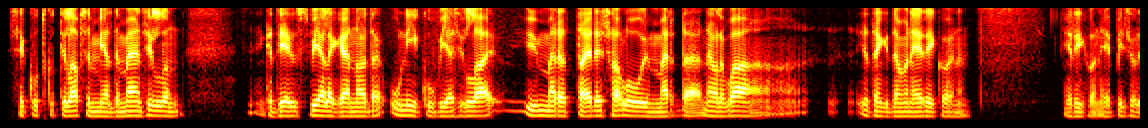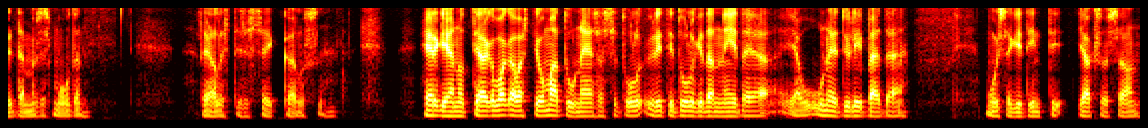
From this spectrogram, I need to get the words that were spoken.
Se kutkutti lapsen mieltä. Mä en silloin, enkä tietysti vieläkään noita unikuvia sillä ymmärrä tai edes halua ymmärtää. Ne oli vaan jotenkin tämmöinen erikoinen, erikoinen episodi tämmöisessä muuten realistisessa seikkailussa. Herkihän otti aika vakavasti omat uneensa, se tul, yritti tulkita niitä ja, ja unet ylipäätään muissakin tinttijaksoissa on,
